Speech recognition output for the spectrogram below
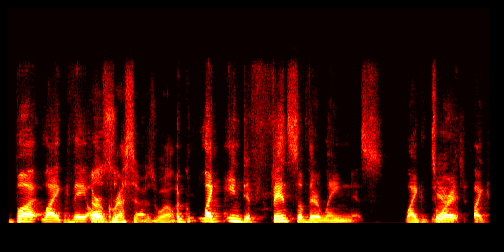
but like they They're also aggressive as well. ag- like in defense of their lameness. Like to Yeah. where it's like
